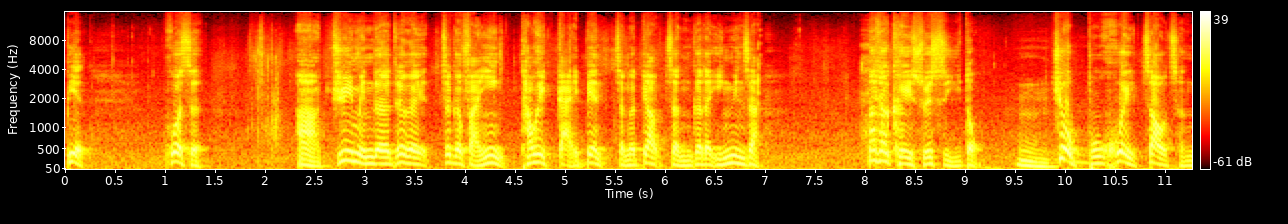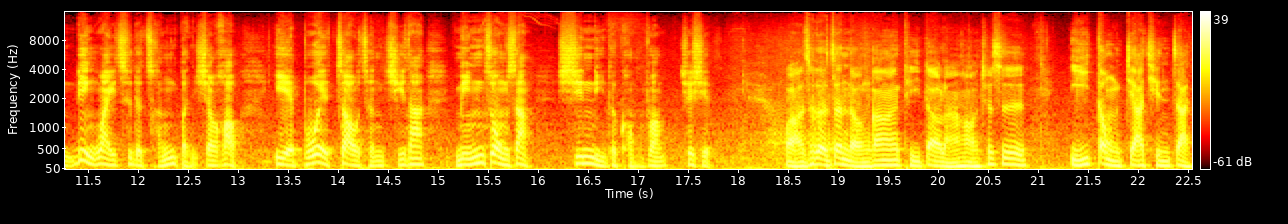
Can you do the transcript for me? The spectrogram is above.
变，或者啊，居民的这个这个反应，它会改变整个调整个的营运站，那它可以随时移动，嗯，就不会造成另外一次的成本消耗，也不会造成其他民众上心理的恐慌。谢谢。哇，这个郑董刚刚提到了哈，就是移动加氢站，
